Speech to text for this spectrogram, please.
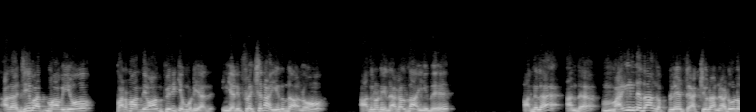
அத ஜீவாத்மாவையும் பரமாத்மாவையும் பிரிக்க முடியாது. இங்க ரிஃப்ளெக்ஷனா இருந்தாலும் அதனுடைய நகல் தான் இது. அதுல அந்த மைண்டு தான் அங்க பிளேட் ஆக்சுவலா நடுவுல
